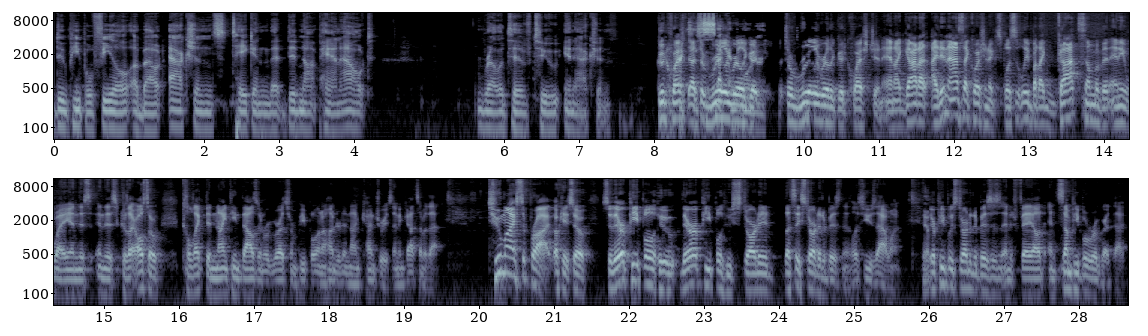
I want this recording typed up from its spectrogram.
do people feel about actions taken that did not pan out relative to inaction? Good question. That's, that's a really really order. good that's a really really good question. And i got it i didn't ask that question explicitly but i got some of it anyway in this in this because i also collected 19000 regrets from people in 109 countries and I got some of that. To my surprise okay so so there are people who there are people who started let's say started a business let's use that one. Yep. there are people who started a business and it failed and some people regret that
